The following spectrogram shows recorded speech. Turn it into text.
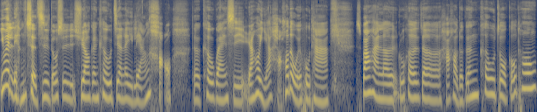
因为两者其实都是需要跟客户建立良好的客户关系，然然后也要好好的维护它。包含了如何的好好的跟客户做沟通，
